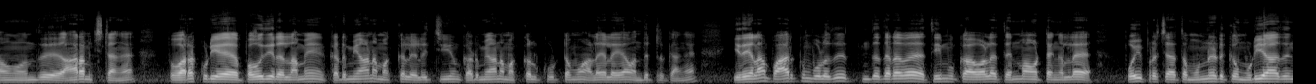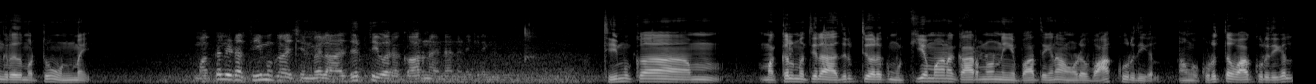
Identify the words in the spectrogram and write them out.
அவங்க வந்து ஆரம்பிச்சிட்டாங்க. இப்போ வரக்கூடிய பகுதியில் எல்லாமே கடுமையான மக்கள் எழுச்சியும் கடுமையான மக்கள் கூட்டமும் அலையலையாக வந்துட்டு இருக்காங்க இதையெல்லாம் பார்க்கும் பொழுது இந்த தடவை திமுகவால் தென் மாவட்டங்களில் பொய் பிரச்சாரத்தை முன்னெடுக்க முடியாதுங்கிறது மட்டும் உண்மை. மக்களிடம் திமுக ஆட்சியின் மேல அதிருப்தி வர காரணம் என்ன நினைக்கிறீங்க? திமுக மக்கள் மத்தியில் அதிருப்தி வரக்கு முக்கியமான காரணம்னு நீங்கள் பார்த்தீங்கன்னா அவங்களுடைய வாக்குறுதிகள். அவங்க கொடுத்த வாக்குறுதிகள்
